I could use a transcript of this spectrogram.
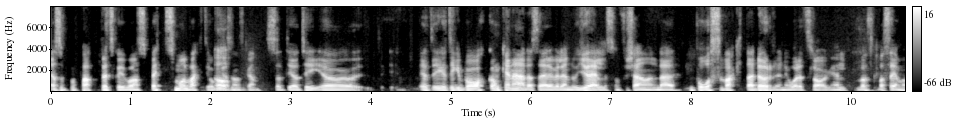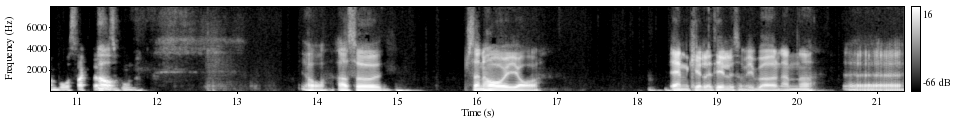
alltså på pappret ska ju vara en spetsmålvakt i Hockeyallsvenskan. Så att jag, jag, jag, jag tycker bakom Kanada så är det väl ändå Joel som förtjänar den där båsvaktardörren i årets lag. Eller vad, vad säger man? Båsvaktarpositionen. Ja, alltså. Sen har ju jag en kille till som vi bör nämna. Eh,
